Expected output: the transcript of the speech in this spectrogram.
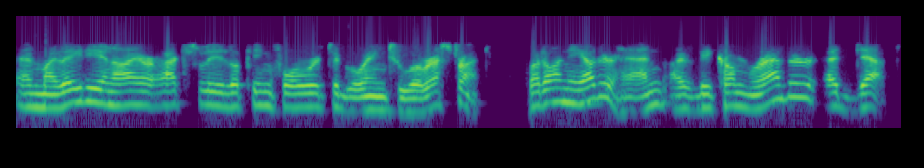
and my lady and I are actually looking forward to going to a restaurant. But on the other hand, I've become rather adept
